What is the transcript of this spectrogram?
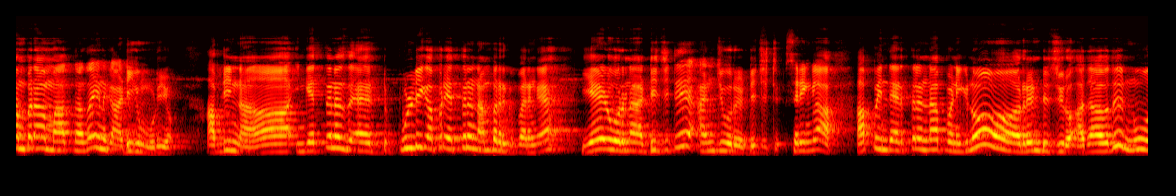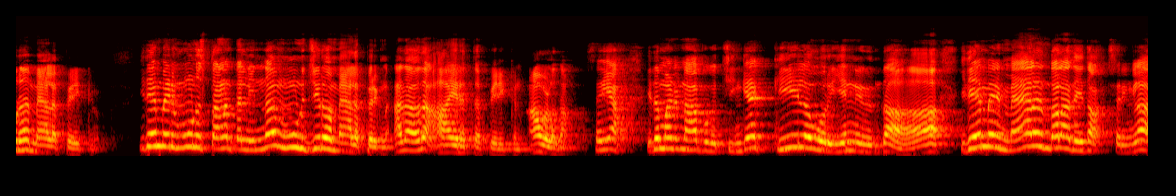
நம்பராக மாற்றினா தான் எனக்கு அடிக்க முடியும். அப்படின்னா இங்கே எத்தனை புள்ளிக்கு அப்புறம் எத்தனை நம்பர் இருக்குது பாருங்க. ஏழு ஒரு டிஜிட்டு அஞ்சு ஒரு டிஜிட்டு சரிங்களா? அப்போ இந்த இடத்துல என்ன பண்ணிக்கணும்? ரெண்டு ஜீரோ அதாவது நூறை மேலே பெருக்கணும். இதே மாதிரி மூணு ஸ்தானம் தள்ளி இருந்தால் மூணு ஜீரோ மேலே பெருக்கணும். அதாவது ஆயிரத்தை பெருக்கணும். அவ்வளோதான் சரியா? இதை மட்டும் ஞாபகம் வச்சுங்க. கீழே ஒரு எண் இருந்தால் இதே மாதிரி மேலே இருந்தாலும் அதே தான் சரிங்களா?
